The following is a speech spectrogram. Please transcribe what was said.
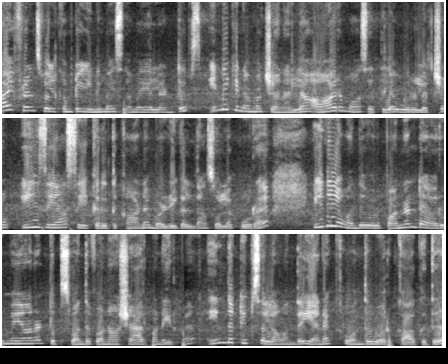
ஹாய் ஃப்ரெண்ட்ஸ் வெல்கம் டு இனிமை சமையல் அண்ட் டிப்ஸ் இன்றைக்கி நம்ம சேனலில் ஆறு மாதத்தில் ஒரு லட்சம் ஈஸியாக சேர்க்கறதுக்கான வழிகள் தான் சொல்ல போகிறேன் இதில் வந்து ஒரு பன்னெண்டு அருமையான டிப்ஸ் வந்து இப்போ நான் ஷேர் பண்ணியிருப்பேன் இந்த டிப்ஸ் எல்லாம் வந்து எனக்கு வந்து ஒர்க் ஆகுது.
